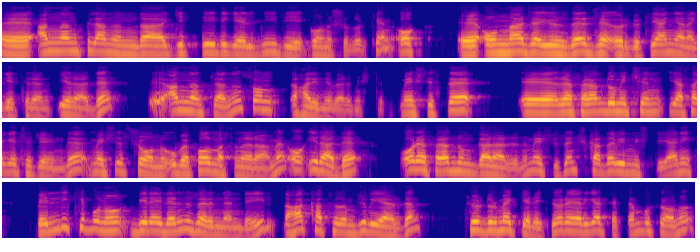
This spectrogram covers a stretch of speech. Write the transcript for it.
e, Annan planında gittiydi geldiydi konuşulurken o e, onlarca yüzlerce örgütü yan yana getiren irade e, Annan planının son halini vermiştir. Mecliste e, referandum için yasa geçeceğinde meclis çoğunluğu UBP olmasına rağmen o irade o referandum kararını meclisten çıkartabilmişti. Yani belli ki bunu bireylerin üzerinden değil daha katılımcı bir yerden sürdürmek gerekiyor. Eğer gerçekten bu sorunu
